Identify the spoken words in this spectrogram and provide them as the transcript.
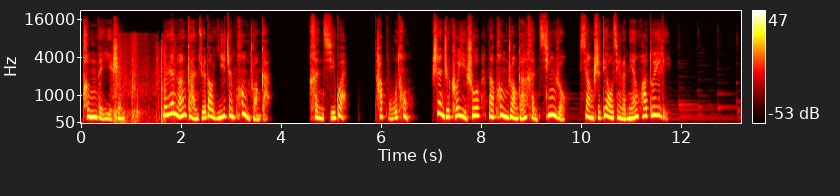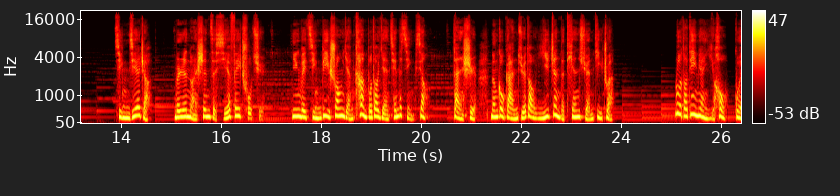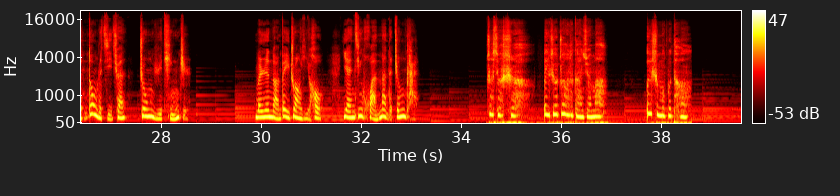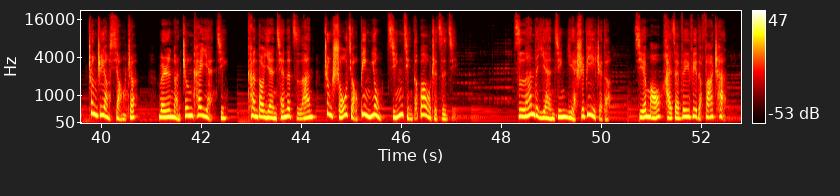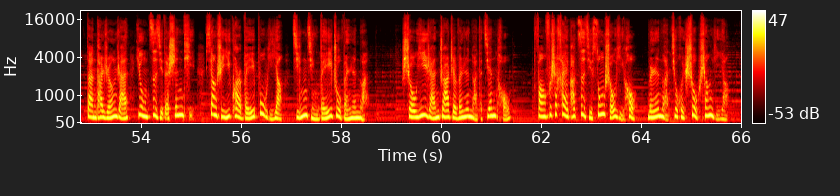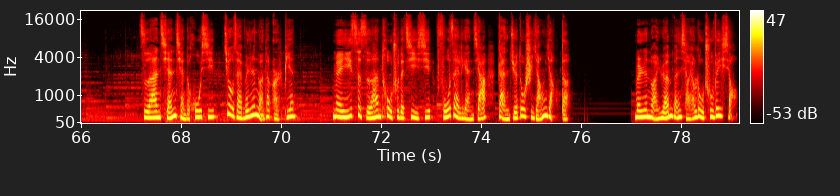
砰的一声。文人暖感觉到一阵碰撞感，很奇怪，他不痛，甚至可以说那碰撞感很轻柔，像是掉进了棉花堆里。紧接着，文人暖身子斜飞出去，因为紧闭双眼看不到眼前的景象，但是能够感觉到一阵的天旋地转。落到地面以后，滚动了几圈，终于停止。文人暖被撞以后。眼睛缓慢的睁开，这就是被车撞的感觉吗？为什么不疼？正这样想着，文人暖睁开眼睛，看到眼前的子安正手脚并用，紧紧的抱着自己。子安的眼睛也是闭着的，睫毛还在微微的发颤，但他仍然用自己的身体像是一块围布一样紧紧围住文人暖，手依然抓着文人暖的肩头。仿佛是害怕自己松手以后，文人暖就会受伤一样。子安浅浅的呼吸就在文人暖的耳边，每一次子安吐出的气息浮在脸颊，感觉都是痒痒的。文人暖原本想要露出微笑，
